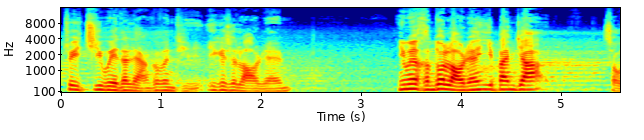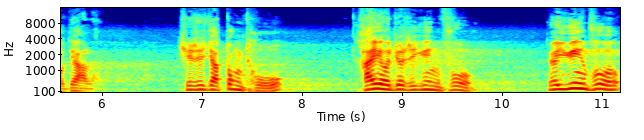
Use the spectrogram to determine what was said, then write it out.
最忌讳的两个问题，一个是老人，因为很多老人一搬家走掉了，其实叫动土；还有就是孕妇，所以孕妇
